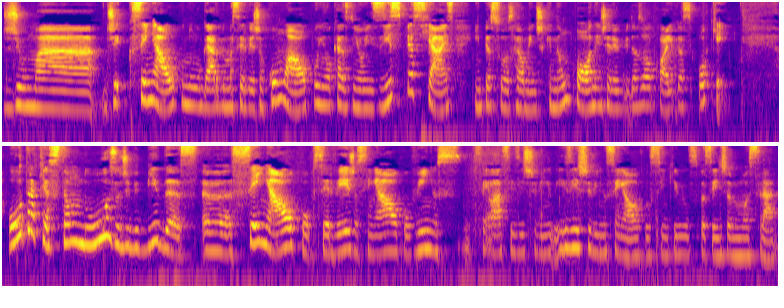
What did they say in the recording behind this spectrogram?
de uma de, sem álcool, no lugar de uma cerveja com álcool, em ocasiões especiais, em pessoas realmente que não podem gerar bebidas alcoólicas, ok. Outra questão do uso de bebidas uh, sem álcool, cerveja sem álcool, vinhos, sei lá se existe vinho, existe vinho sem álcool, sim, que os pacientes já me mostraram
